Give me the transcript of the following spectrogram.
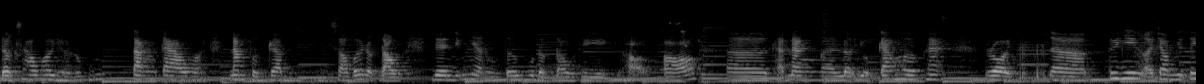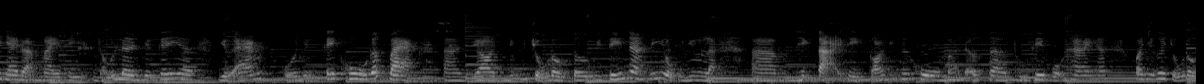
Đợt sau bao giờ nó cũng tăng cao 5 phần trăm so với đợt đầu. Nên những nhà đầu tư mua đợt đầu thì họ có uh, khả năng lợi nhuận cao hơn ha rồi à, tuy nhiên ở trong những cái giai đoạn này thì nổi lên những cái ờ, dự án của những cái khu đất vàng à, do những chủ đầu tư uy tín à. ví dụ như là à, hiện tại thì có những cái khu mà đất ờ, thủ thiêm quận 2 ha có những cái chủ đầu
